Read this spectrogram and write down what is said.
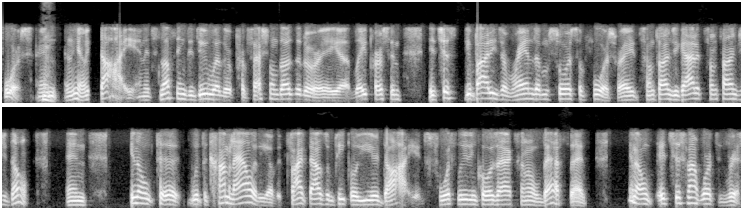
force, and, mm. and you know, you die, and it's nothing to do whether a professional does it or a uh, layperson. It's just your body's a random source of force, right? Sometimes you got it, sometimes you don't, and you know, to with the commonality of it, five thousand people a year die. It's fourth leading cause accidental death that you know, it's just not worth the risk,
